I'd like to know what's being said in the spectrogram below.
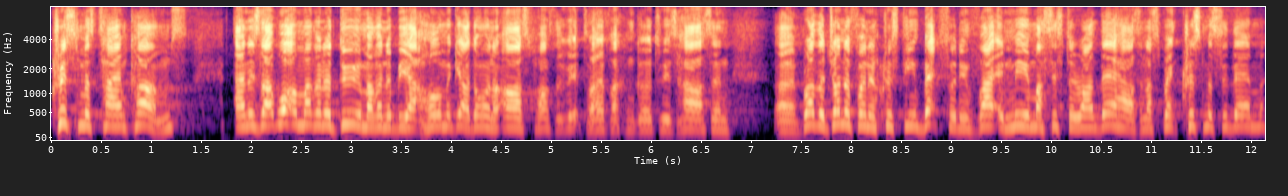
Christmas time comes, and it's like, what am I going to do? Am I going to be at home again? I don't want to ask Pastor Victor if I can go to his house. And uh, Brother Jonathan and Christine Beckford invited me and my sister around their house, and I spent Christmas with them.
